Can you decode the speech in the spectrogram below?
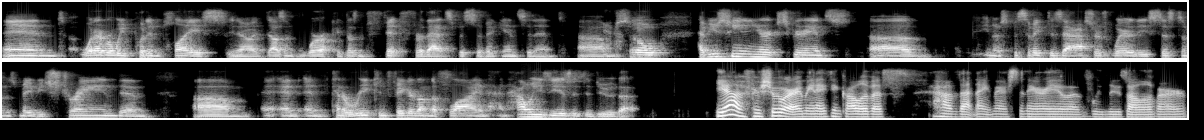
and whatever we've put in place, you know, it doesn't work, it doesn't fit for that specific incident. Um, Yeah. so have you seen in your experience, uh, you know, specific disasters where these systems may be strained and um, and and kind of reconfigured on the fly and, and how easy is it to do that? Yeah, for sure. I mean, I think all of us have that nightmare scenario of we lose all of our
